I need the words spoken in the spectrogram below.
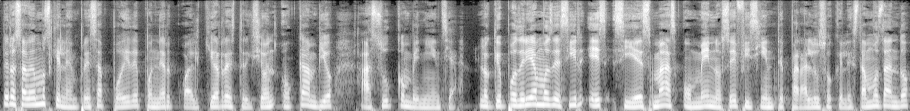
pero sabemos que la empresa puede poner cualquier restricción o cambio a su conveniencia. Lo que podríamos decir es si es más o menos eficiente para el uso que le estamos dando,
